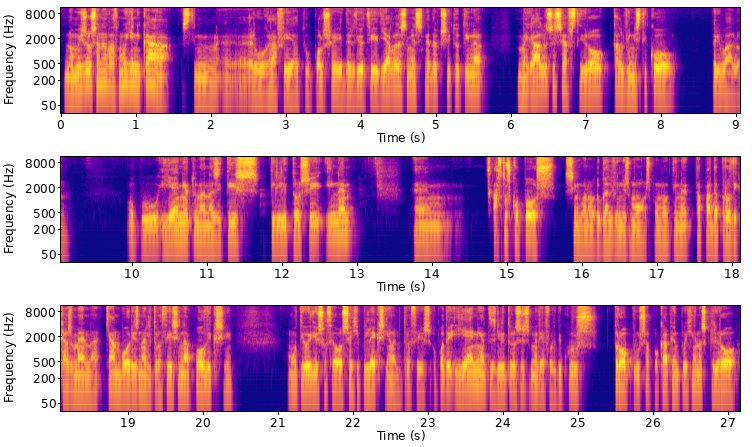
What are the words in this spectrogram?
νομίζω σε έναν βαθμό γενικά στην ε, εργογραφία του Paul Schrader, διότι διάβαζα σε μια συνέντευξή του ότι είναι μεγάλωσε σε αυστηρό καλβινιστικό περιβάλλον, όπου η έννοια του να αναζητείς τη λύτρωση είναι ε, αυτοσκοπός, σύμφωνα με τον Καλβινισμό, ας πούμε, ότι είναι τα πάντα προδικασμένα και αν μπορείς να λυτρωθείς είναι απόδειξη ότι ο ίδιος ο Θεός έχει επιλέξει για να λυτρωθείς. Οπότε η έννοια της λύτρωσης με διαφορετικούς τρόπους από κάποιον που έχει ένα σκληρό,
